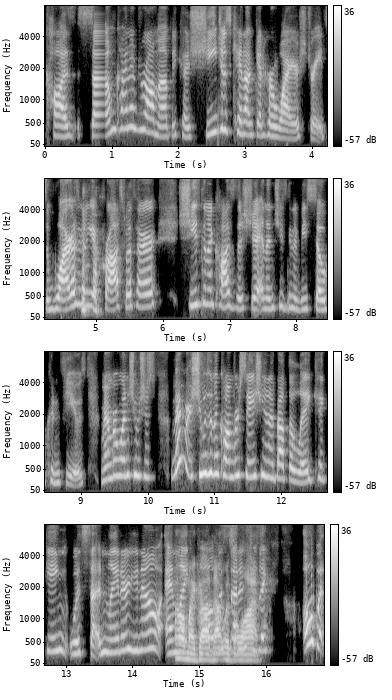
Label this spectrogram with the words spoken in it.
cause some kind of drama because she just cannot get her wire straight. So wires are going to get crossed with her. She's going to cause this shit and then she's going to be so confused. Remember when she was just remember she was in a conversation about the leg kicking with Sutton later, you know? And like, Oh like my God, all that of a was a sudden lot. she's like, "Oh, but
